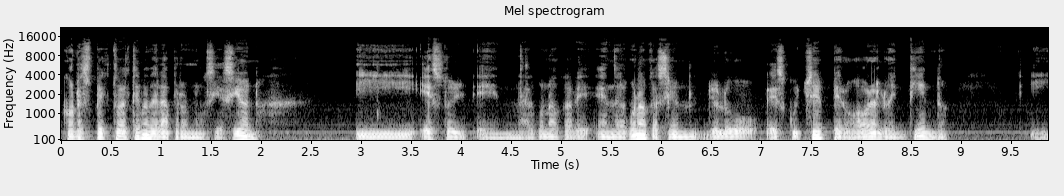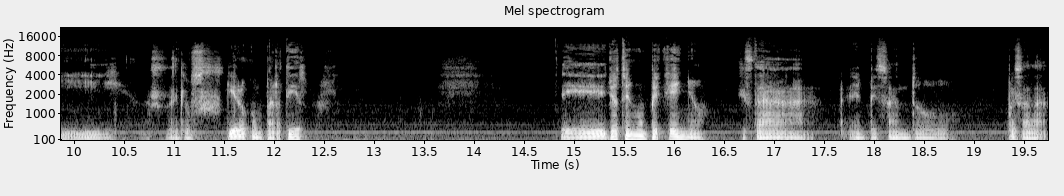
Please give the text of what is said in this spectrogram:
con respecto al tema de la pronunciación, y esto en alguna, en alguna ocasión yo lo escuché, pero ahora lo entiendo y los quiero compartir. Eh, yo tengo un pequeño que está empezando pues a,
